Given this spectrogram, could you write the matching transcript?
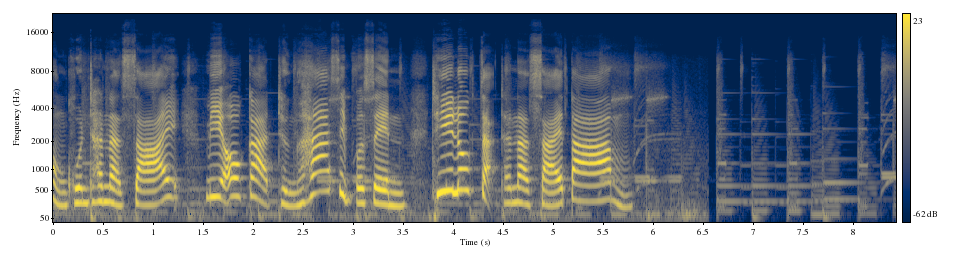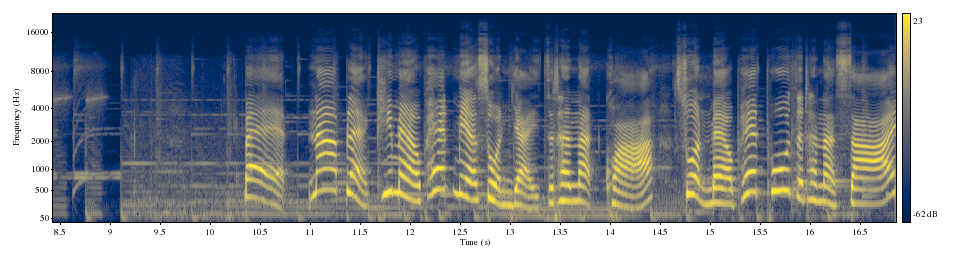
ของคุณถนัดซ้าย มีโอกาสถึง 50%ที่ลูกจะถนัดซ้ายตาม 8. หน้าแปลกที่แมวเพศเมียส่วนใหญ่จะถนัดขวา ส่วนแมวเพศผู้จะถนัดซ้าย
